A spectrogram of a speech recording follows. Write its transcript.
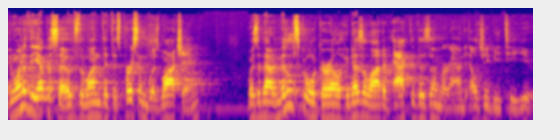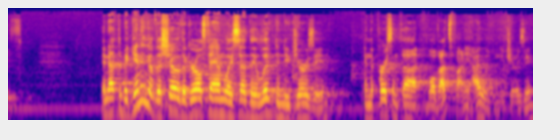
In one of the episodes, the one that this person was watching, was about a middle school girl who does a lot of activism around LGBT youth. And at the beginning of the show, the girl's family said they lived in New Jersey, and the person thought, well, that's funny, I live in New Jersey.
